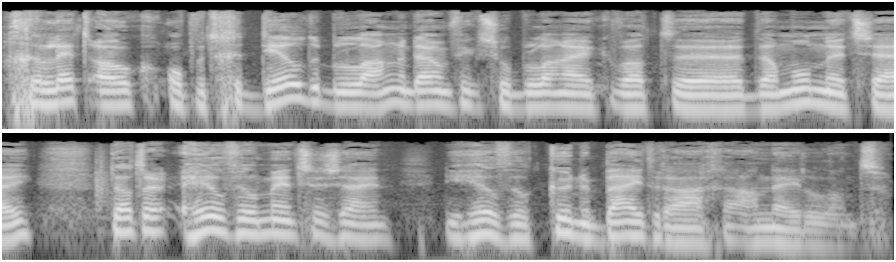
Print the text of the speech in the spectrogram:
Gelet ook op het gedeelde belang. En daarom vind ik het zo belangrijk wat Damon net zei. Dat er heel veel mensen zijn die heel veel kunnen bijdragen aan Nederland.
